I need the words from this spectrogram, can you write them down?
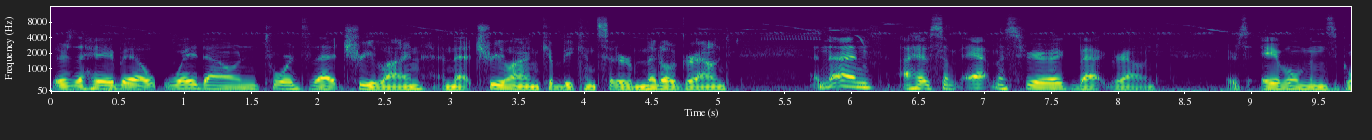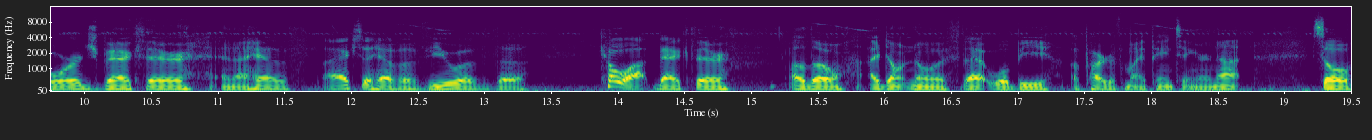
There's a hay bale way down towards that tree line, and that tree line could be considered middle ground. And then I have some atmospheric background. There's Ableman's Gorge back there, and I have I actually have a view of the co-op back there, although I don't know if that will be a part of my painting or not. So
